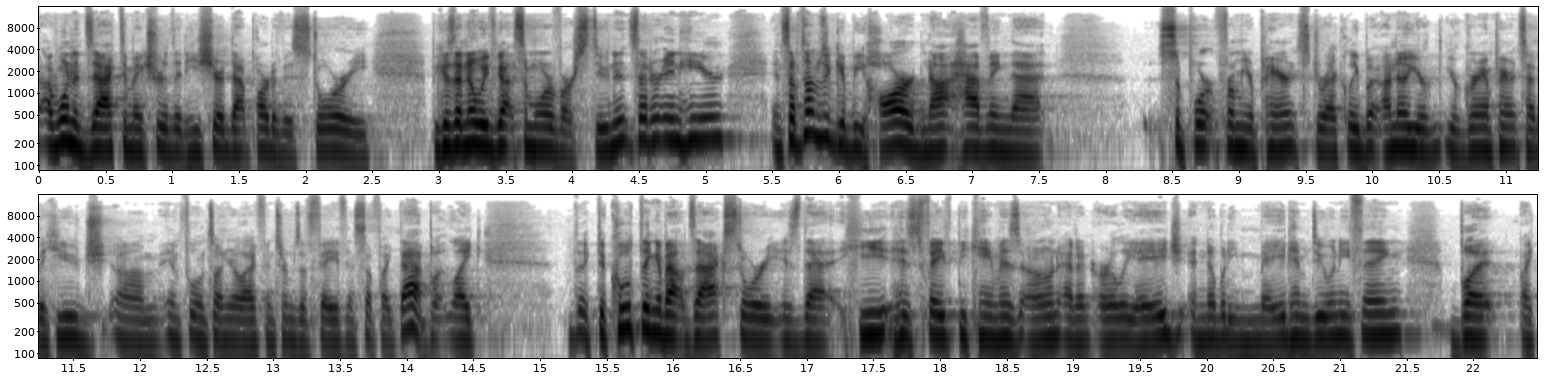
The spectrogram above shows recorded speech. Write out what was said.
I wanted Zach to make sure that he shared that part of his story because I know we've got some more of our students that are in here. And sometimes it can be hard not having that support from your parents directly. But I know your, your grandparents had a huge um, influence on your life in terms of faith and stuff like that. But like, the, the cool thing about Zach's story is that he his faith became his own at an early age, and nobody made him do anything. But like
